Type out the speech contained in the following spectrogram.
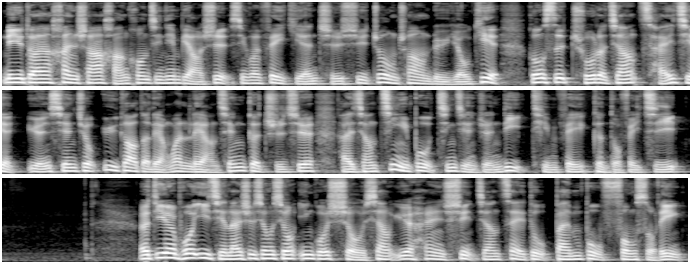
另一端，汉莎航空今天表示，新冠肺炎持续重创旅游业，公司除了将裁减原先就预告的两万两千个职缺，还将进一步精简人力，停飞更多飞机。而第二波疫情来势汹汹，英国首相约翰逊将再度颁布封锁令。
